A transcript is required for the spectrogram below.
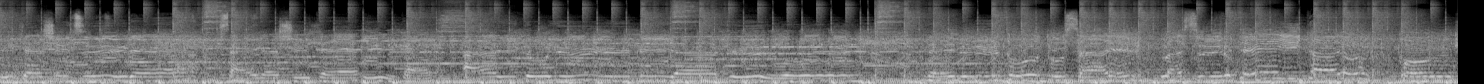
月で探していた愛という魅力を眠ることさえ忘れていたよコンク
